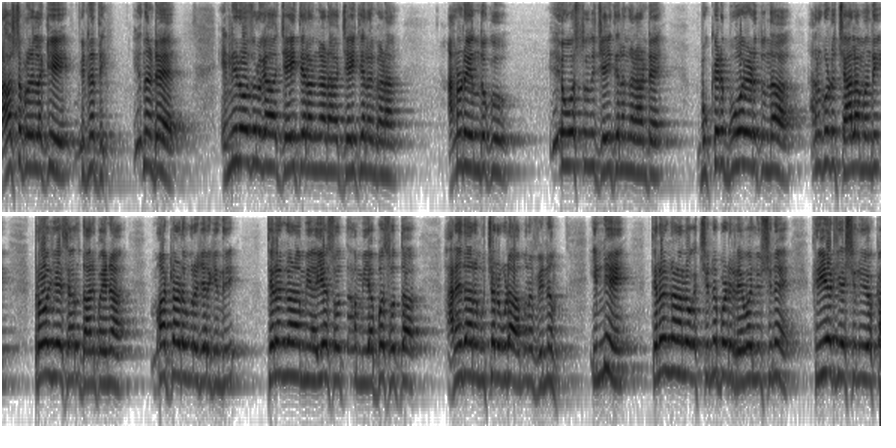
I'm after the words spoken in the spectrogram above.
రాష్ట్ర ప్రజలకి విన్నతి. ఏంటంటే ఎన్ని రోజులుగా జై తెలంగాణ జై తెలంగాణ? అనుడు ఎందుకు? ఏ వస్తుంది జై తెలంగాణ అంటే? బుక్కెడు బువ పెడుతుందా? అనుకుంటూ చాలామంది ట్రోల్ చేశారు. దానిపైన మాట్లాడడం కూడా జరిగింది. తెలంగాణ మీ అయ్య సొత్త మీ అబ్బ సొత్త అనేదాని ముచ్చట కూడా మనం విన్నాం. ఇన్ని తెలంగాణలో ఒక చిన్నప్పటి రెవల్యూషనే క్రియేట్ చేసిన యొక్క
